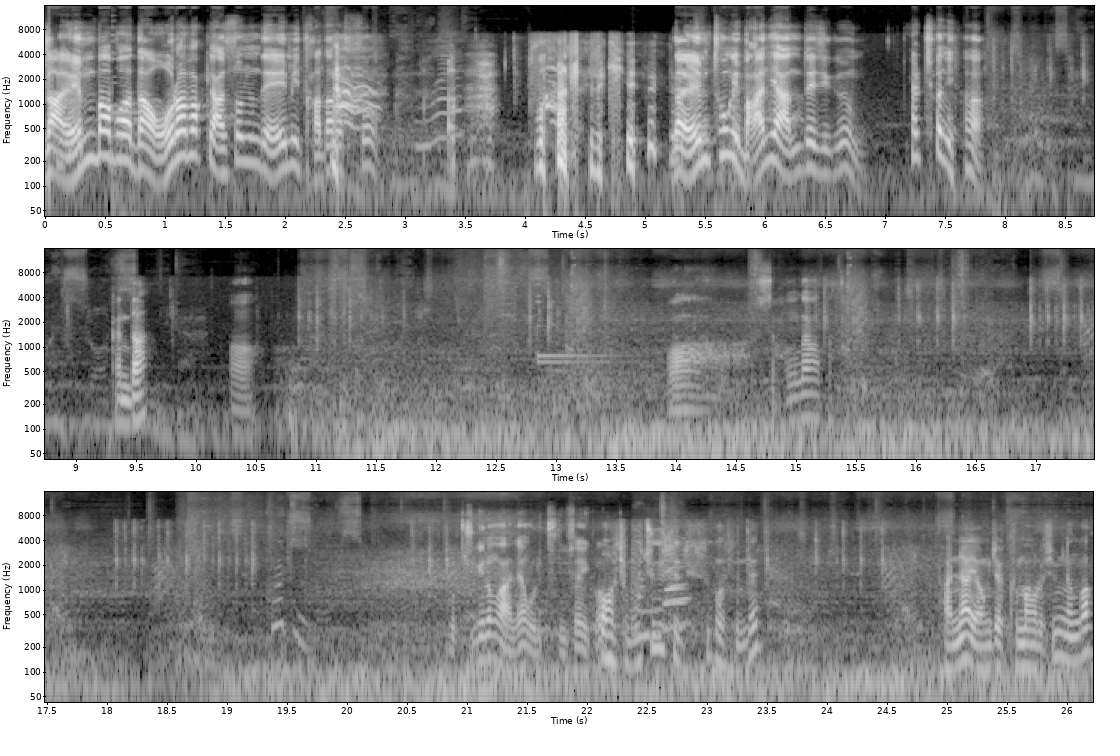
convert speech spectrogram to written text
나 M 봐봐. 나 어라밖에 안 썼는데 M이 다 달았어. 부활. 부활하다, 이 새끼. 나 M통이 많이 안 돼, 지금. 8천이야. 간다. 어. 와, 진짜 황당하다. 후기. 못 죽이는 거 아니야? 우리 둘이서 이거? 어, 저 못 죽일 수도 있을 것 같은데? 봤냐? 영재 금방으로 씹는 거?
